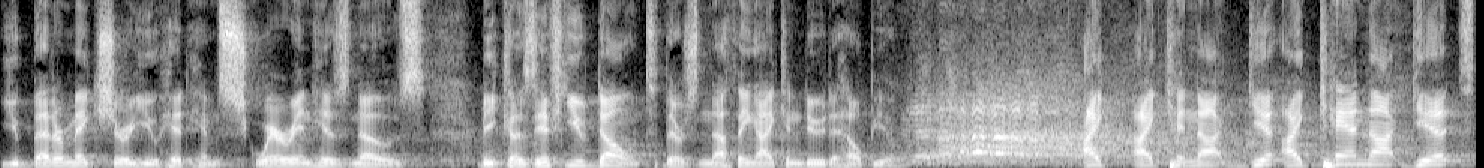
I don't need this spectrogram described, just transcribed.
You better make sure you hit him square in his nose because if you don't, there's nothing I can do to help you. I, I cannot get I cannot get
